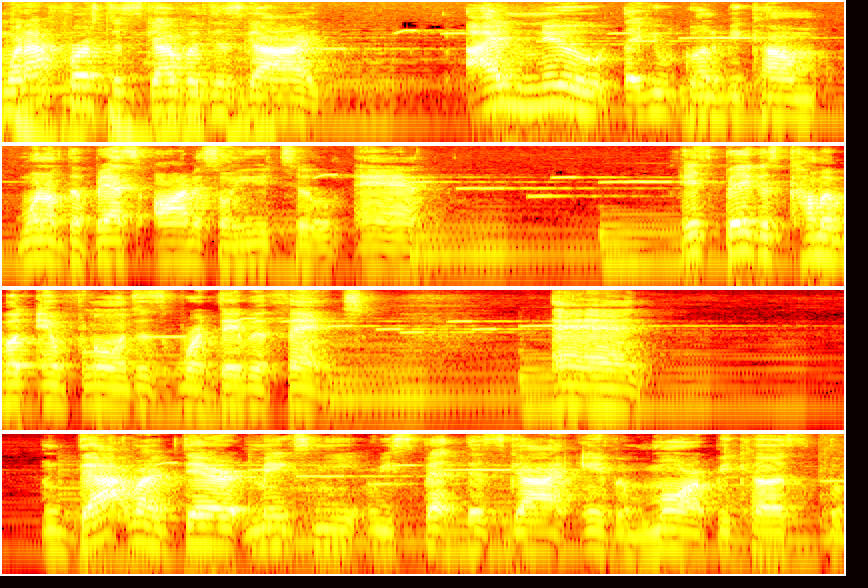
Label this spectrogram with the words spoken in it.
when I first discovered this guy, I knew that he was going to become one of the best artists on YouTube and his biggest comic book influences were David Finch. And that right there makes me respect this guy even more because the,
